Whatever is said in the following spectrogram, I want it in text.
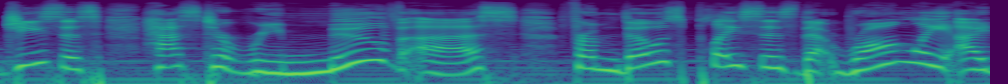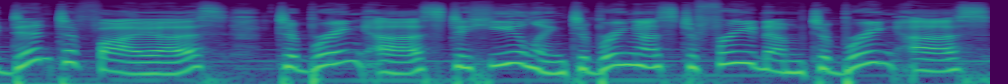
Jesus has to remove us from those places that wrongly identify us to bring us to healing, to bring us to freedom, to bring us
